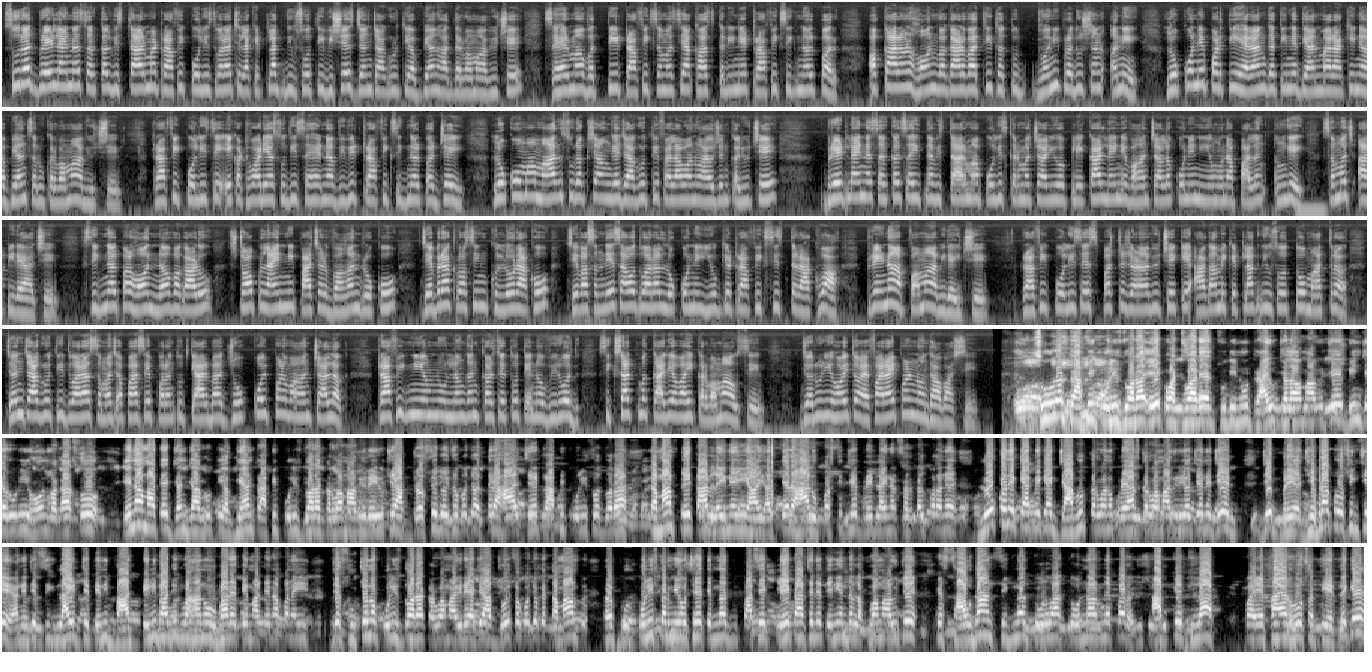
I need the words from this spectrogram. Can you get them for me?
Surat bread લાઇનના circle વિસ્તારમાં traffic police દ્વારા છેલ્લા કેટલાક દિવસોથી વિશેષ જનજાગૃતિ અભિયાન હાથ ધરવામાં આવ્યું છે. શહેરમાં વધતી ટ્રાફિક સમસ્યા, ખાસ કરીને ટ્રાફિક સિગ્નલ પર અકારણ હોર્ન વગાડવાથી થતું ધ્વનિ પ્રદૂષણ અને લોકોને પડતી હેરાનગતિને ધ્યાનમાં રાખીને અભિયાન શરૂ કરવામાં આવ્યું છે. ટ્રાફિક પોલીસે એક અઠવાડિયા સુધી શહેરના વિવિધ ટ્રાફિક સિગ્નલ પર જઈ લોકોમાં માર્ગ સુરક્ષા અંગે જાગૃતિ ફેલાવવાનું આયોજન કર્યું છે. બ્રેડ લાઇનના સર્કલ સહિતના વિસ્તારમાં પોલીસ કર્મચારીઓ પ્લેકાર્ડ લઈને વાહન ચાલકોને નિયમોના પાલન અંગે સમજ આપી રહ્યા છે. સિગ્નલ પર હોર્ન ન વગાડો, સ્ટોપ લાઇનની પાછળ વાહન રોકો, ઝેબ્રા ક્રોસિંગ ખુલ્લો રાખો જેવા સંદેશાઓ દ્વારા લોકોને યોગ્ય ટ્રાફિક શિસ્ત રાખવા પ્રેરણા આપવામાં આવી રહી છે. ટ્રાફિક પોલીસે સ્પષ્ટ જણાવ્યું છે કે આગામી કેટલાક દિવસો તો માત્ર જનજાગૃતિ દ્વારા સમજ અપાશે, પરંતુ ત્યારબાદ જો કોઈ પણ વાહન ચાલક ટ્રાફિક નિયમનું ઉલ્લંઘન કરશે, તો તેનો વિરોધ શિક્ષાત્મક કાર્યવાહી કરવામાં આવશે. જરૂરી હોય તો એફઆરઆઈ પણ નોંધાવાશે. સુરત ટ્રાફિક પોલીસ દ્વારા એક અઠવાડિયા સુધીનું ડ્રાઈવ ચલાવવામાં આવ્યું છે. બિનજરૂરી હોર્ન વગાડશો તેના માટે જનજાગૃતિ અભિયાન ટ્રાફિક પોલીસ દ્વારા કરવામાં આવી રહ્યું છે. આપ દ્રશ્યો જોઈ શકો છો. અત્યારે હાલ છે ટ્રાફિક પોલીસો દ્વારા તમામ પ્લે કાર્ડ લઈને અત્યારે હાલ ઉપસ્થિત છે બ્રેડ લાઇનર સર્કલ પર અને લોકોને ક્યાંક ને ક્યાંક જાગૃત કરવાનો પ્રયાસ કરવામાં આવી રહ્યો છે. અને જે જે બ્રે- ઝેબ્રા ક્રોસિંગ છે અને જે લાઇટ છે તેની પેલી બાજુ જ વાહનો ઊભા રહે તે માટેના પણ અહીં જે સૂચનો પોલીસ દ્વારા કરવામાં આવી રહ્યા છે. આપ જોઈ શકો શકો છો કે તમામ પોલીસ કર્મીઓ છે, તેમના પાસે પ્લે કાર્ડ છે તેની અંદર લખવામાં આવ્યું છે કે સાવધાન સિગ્નલ તોડવા તોડનારને પર આપકે ખિલાફ એફઆઈઆર હો શકતી એટલે કે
